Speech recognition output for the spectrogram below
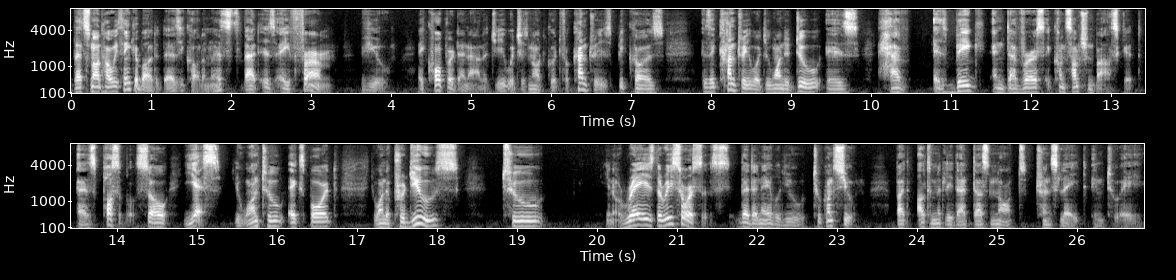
that's not how we think about it as economists. That is a firm view, a corporate analogy, which is not good for countries because as a country, what you want to do is have as big and diverse a consumption basket as possible. So, yes, you want to export, you want to produce to you know, raise the resources that enable you to consume. But ultimately, that does not translate into a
